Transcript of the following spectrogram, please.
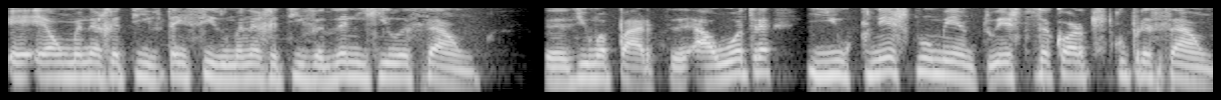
é, é uma narrativa, tem sido uma narrativa de aniquilação uh, de uma parte à outra, e o que neste momento estes acordos de cooperação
